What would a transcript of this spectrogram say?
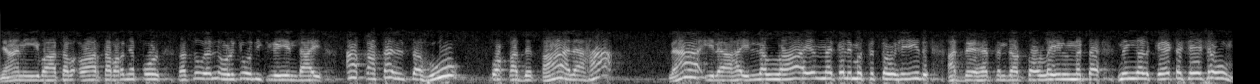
ഞാൻ ഈ വാർത്ത വാർത്ത പറഞ്ഞപ്പോൾ റസൂൽ എന്നോട് ചോദിക്കുകയുണ്ടായി ആ വഖദ് ഖാലഹ ലാ ഇലാഹ ഇല്ലല്ലാ എന്ന കലിമത്ത് തൗഹീദ് അദ്ദേഹത്തിന്റെ തൊള്ളയിൽ നിന്നിട്ട് നിങ്ങൾ കേട്ട ശേഷവും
